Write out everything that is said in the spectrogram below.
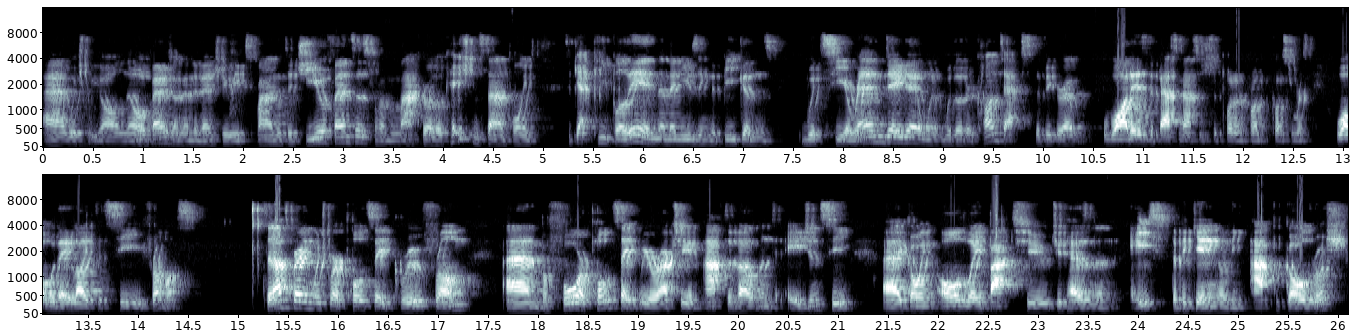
uh, which we all know about, and then eventually we expanded to geofences from a macro location standpoint to get people in, and then using the beacons with CRM data and with, with other contexts to figure out what is the best message to put in front of customers. What would they like to see from us? So that's very much where Pulsate grew from. Um, before Pulsate, we were actually an app development agency, uh, going all the way back to 2008, the beginning of the app gold rush.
